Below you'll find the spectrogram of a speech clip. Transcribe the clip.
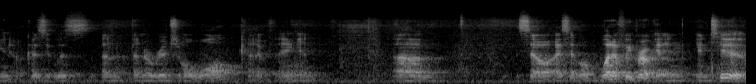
You know, because it was an, an original wall kind of thing. And um, so I said, well, what if we broke it in, in two?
